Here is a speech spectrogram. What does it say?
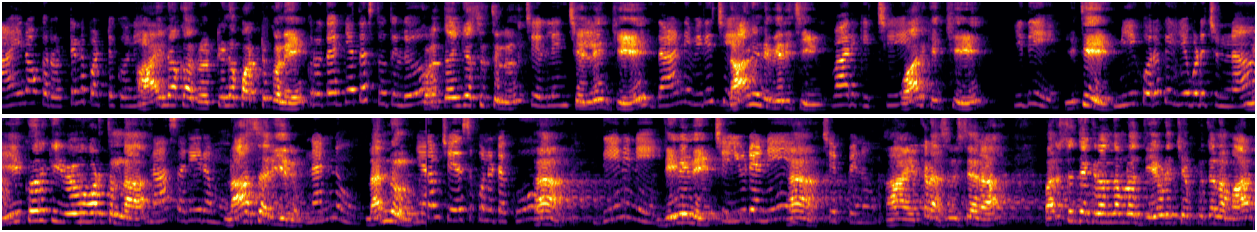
ఆయన ఒక రొట్టెను పట్టుకొని ఆయన ఒక రొట్టెను పట్టుకొని కృతజ్ఞత స్థుతులు కృతజ్ఞస్థుతులు చెల్లించి చెల్లించి దాన్ని విరిచి దానిని విరిచి వారికిచ్చి వారికిచ్చి ఇది ఇది మీ కొరకు ఇవ్వబడుచున్న మీ కొరకు ఇవ్వబడుతున్న నా శరీరము. నా శరీరం నన్ను నన్ను జ్ఞాపకం చేసుకున్నటకు దీనిని దీనిని చెయ్యుడని. చెప్పెను. ఆ ఇక్కడ చూసారా? పరిశుద్ధ గ్రంథంలో దేవుడు చెప్పుతున్న మాట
